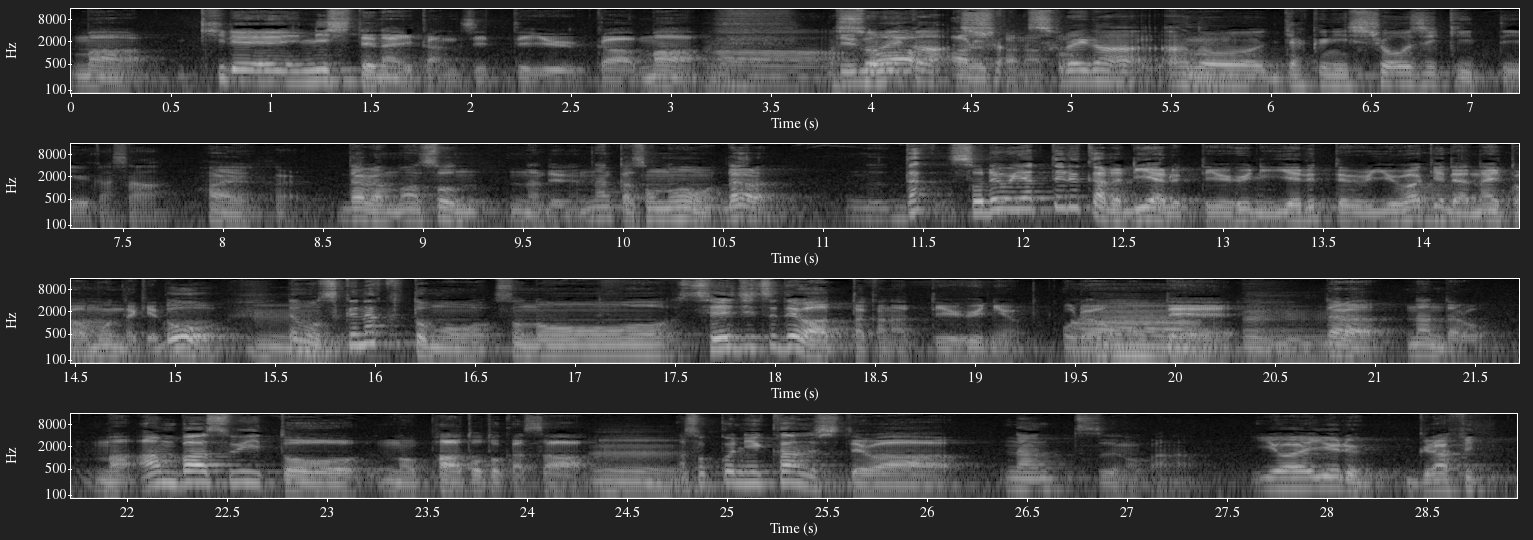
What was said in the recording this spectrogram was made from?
まあ綺麗にしてない感じっていうかまああっていうのはそれがあるかなとそれがあの、逆に正直っていうかさ。はいはい。だからまあそうなんだよね。なんかそのだからだそれをやってるからリアルっていうふうに言えるっていうわけではないとは思うんだけど、ん。でも少なくともその誠実ではあったかなっていうふうに俺は思って、うんうんだからなんだろう。まあ、アンバースイートのパートとかさ、うん。あそこに関してはなんつうのかな。いわゆるグラフィック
